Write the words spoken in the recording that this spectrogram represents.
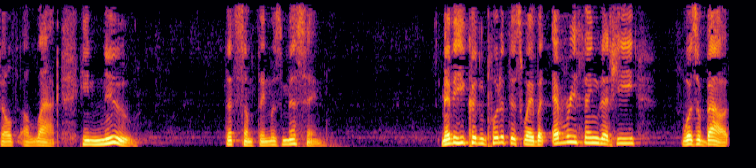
felt a lack. He knew that something was missing. Maybe he couldn't put it this way, but everything that he was about,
